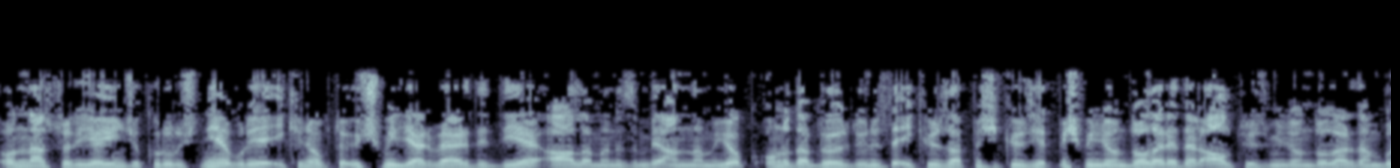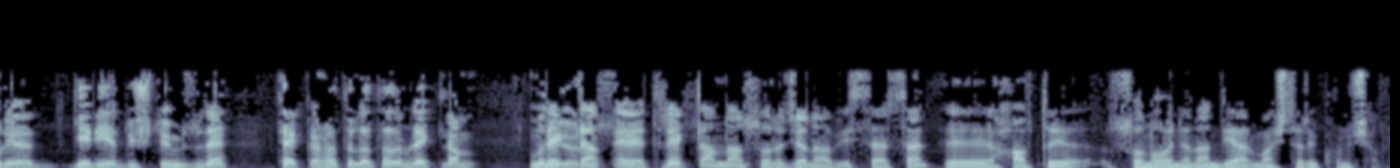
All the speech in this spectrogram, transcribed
ondan sonra yayıncı kuruluş niye buraya 2.3 milyar verdi diye ağlamanızın bir anlamı yok. Onu da böldüğünüzde 260-270 milyon dolar eder. 600 milyon dolardan buraya geriye düştüğümüzü de tekrar hatırlatalım. Reklam mı reklam diyoruz? evet reklamdan sonra Can abi istersen e, hafta sonu oynanan diğer maçları konuşalım.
